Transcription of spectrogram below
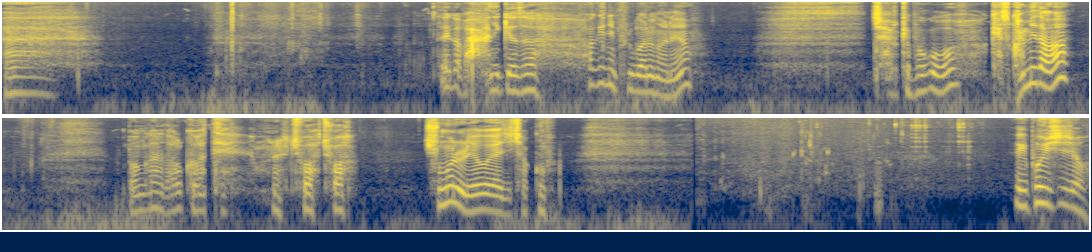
아, 때가 많이 껴서 확인이 불가능하네요. 자, 이렇게 보고 계속 갑니다. 뭔가 하나 나올 것 같아. 오늘 좋아, 좋아. 주문을 외워야지, 자꾸. 여기 보이시죠?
